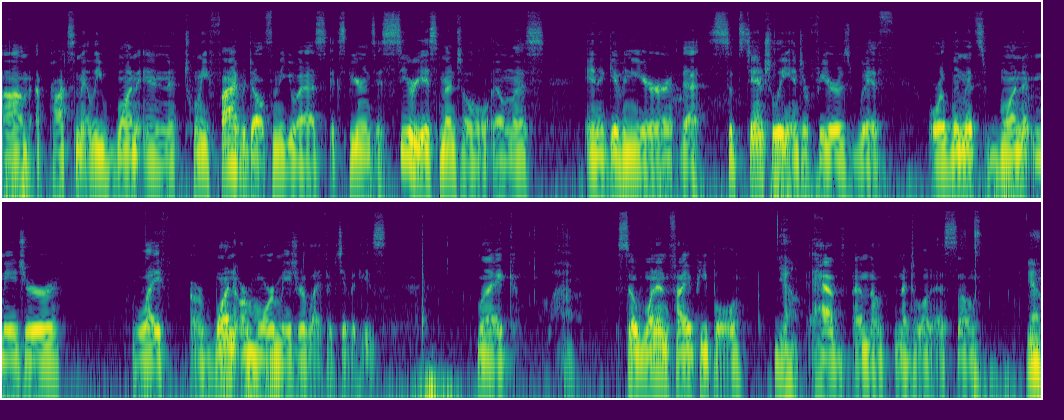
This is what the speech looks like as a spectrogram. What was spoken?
Um, approximately one in 25 adults in the U.S. experience a serious mental illness in a given year that substantially interferes with or limits one major life or one or more major life activities. Like, Wow. so one in five people Yeah. have a mental illness. So Yeah.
